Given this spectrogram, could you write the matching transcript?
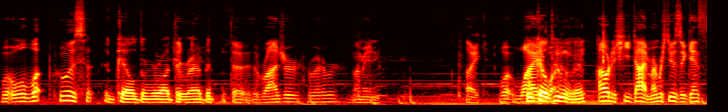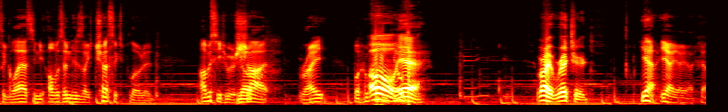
well, well what who was who killed the Roger The- Rabbit? the the Roger or whatever. I mean, like what? Why? Who killed wh- who, man? How did he die? Remember, he was against the glass, and all of a sudden his like chest exploded. Obviously, he was No. shot, right? But who? Oh fucking killed him? yeah. Right, Richard. yeah, yeah, yeah, yeah, yeah.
